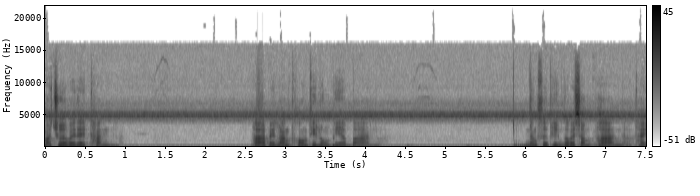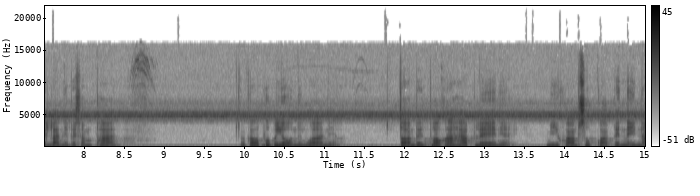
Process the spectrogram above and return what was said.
มาช่วยไว้ได้ทัน พาไปล้างท้องที่โรงพยาบาล หนังสือพิมพ์ก็ไปสัมภาษณ์ไทยรัฐเนี่ยไปสัมภาษณ์ แล้วก็พูดประโยคหนึ่งว่าเนี่ย ตอนเป็นพ่อค้าหาบเล่เนี่ย มีความสุขกว่าเป็นไหน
